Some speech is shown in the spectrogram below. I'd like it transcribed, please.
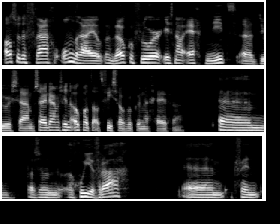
Als we de vraag omdraaien, welke vloer is nou echt niet duurzaam? Zou je daar misschien ook wat advies over kunnen geven? Um, dat is een, een goede vraag. Um, ik vind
